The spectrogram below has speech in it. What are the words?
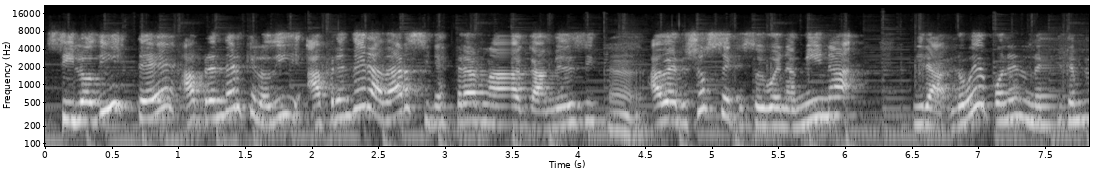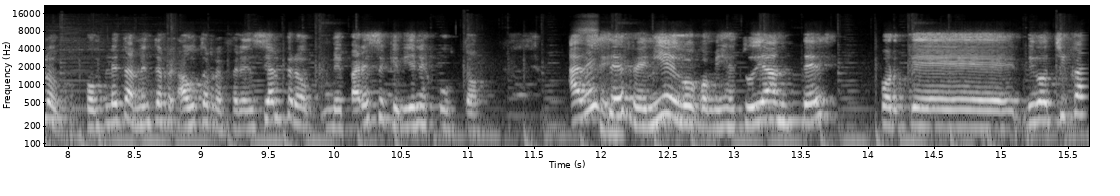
si lo diste, aprender que lo di, aprender a dar sin esperar nada a cambio. Es decir, Ah. a ver, yo sé que soy buena mina. Mira, lo voy a poner un ejemplo completamente re- autorreferencial, pero me parece que viene justo. A veces Sí. reniego con mis estudiantes porque digo, chicas,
